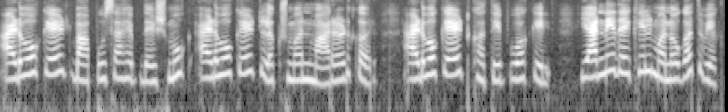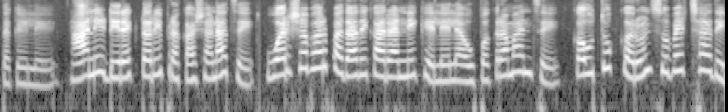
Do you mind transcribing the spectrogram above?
advocate Bapusaheb Deshmukh advocate Laxman Maradkar advocate Khatib वकील यांनी देखील मनोगत व्यक्त केले. आणि डिरेक्टरी प्रकाशनाचे वर्षभर पदाधिकाऱ्यांनी केलेल्या उपक्रमांचे कौतुक करून शुभेच्छा दिल्या.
